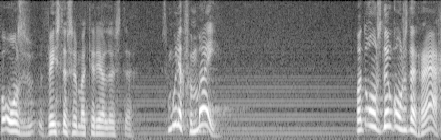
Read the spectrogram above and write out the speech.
vir ons westerse materialiste. Dit is moeilik vir my. Want ons dink ons het reg.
